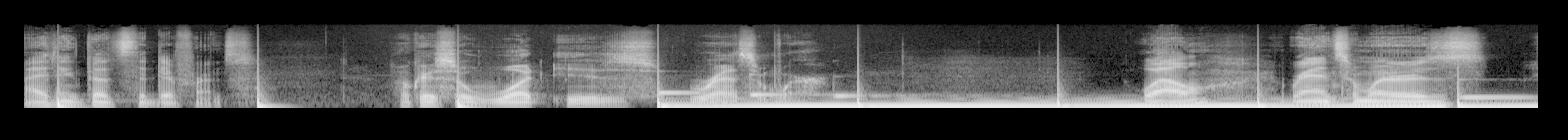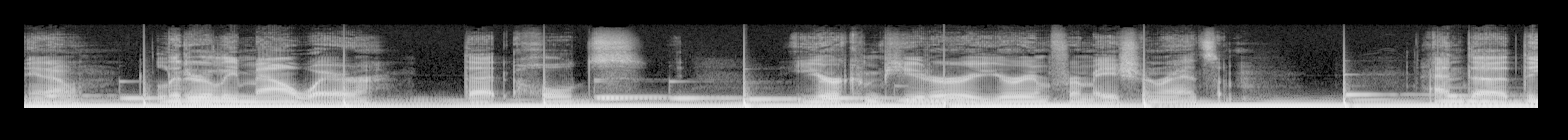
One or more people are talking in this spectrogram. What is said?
I think that's the difference. Okay, so what is ransomware? Well, ransomware is, you know, literally malware that holds your computer or your information ransom. And the the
